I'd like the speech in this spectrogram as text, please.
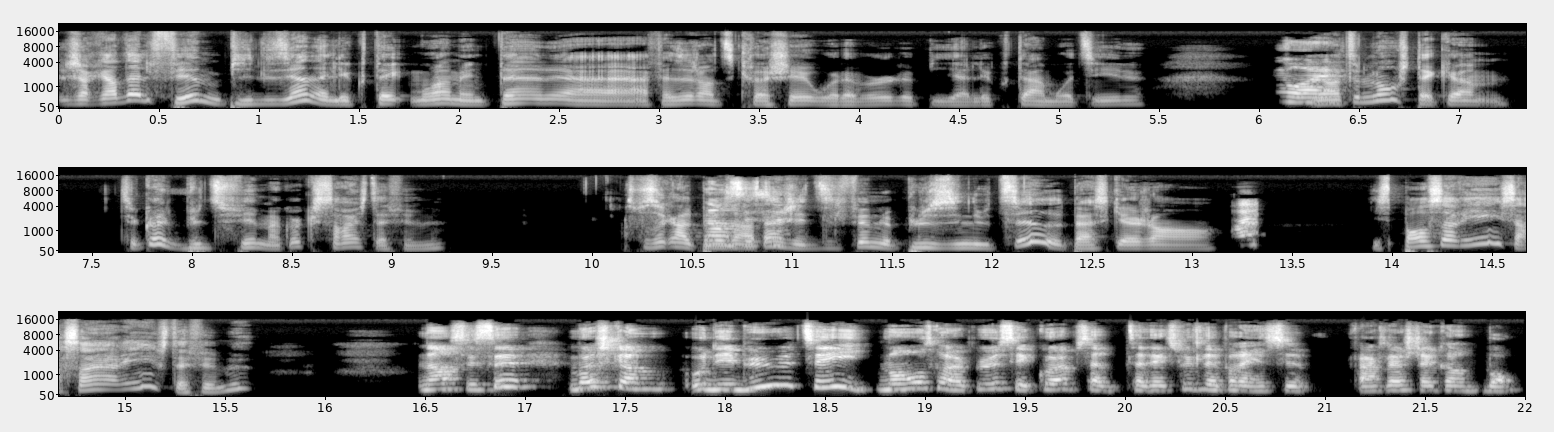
j'ai- regardé le film, puis Lydiane, elle l'écoutait avec moi en même temps, là, elle, faisait genre du crochet ou whatever, là, puis elle l'écoutait à moitié, là. Mais ouais. dans tout le long, j'étais comme, c'est quoi le but du film? À quoi que sert ce film-là? C'est pour ça qu'en le présentant, j'ai dit le film le plus inutile, parce que genre, Ouais. il se passe rien, ça sert à rien, ce film-là. Non, c'est ça. Moi, je suis comme, au début, tu sais, il te montre un peu c'est quoi, puis ça, ça t'explique le principe. Fait que là, j'étais comme, bon,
